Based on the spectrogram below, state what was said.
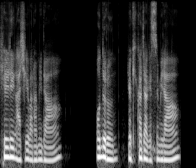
힐링 하시기 바랍니다. 오늘은 여기까지 하겠습니다.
